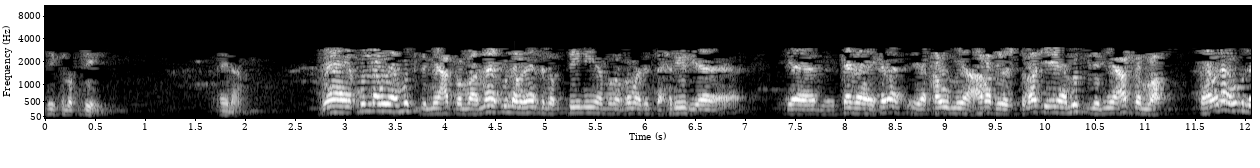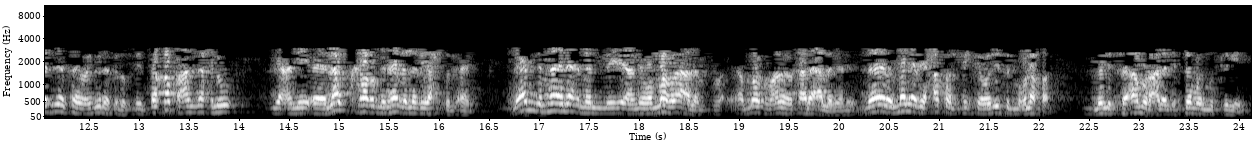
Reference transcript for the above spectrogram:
في فلسطين. أي نعم. ويقول له يا مسلم يا عبد الله ما يقول له يا فلسطيني يا منظمة التحرير يا يا كذا يا كذا يا قوم يا عربي واشتراكي يا مسلم يا عبد الله. فهؤلاء هم الذين سيعيدون فلسطين فقطعا نحن يعني نسخر من هذا الذي يحصل الآن. لأن ما نأمل يعني والله أعلم الله سبحانه وتعالى أعلم يعني ما الذي حصل في الكواليس المغلقة من التامر على الإسلام والمسلمين.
